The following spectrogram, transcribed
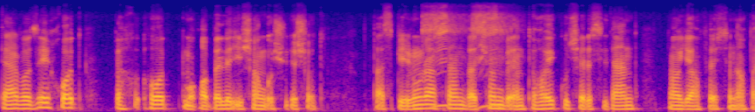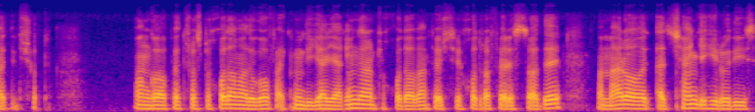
دروازه خود به خود مقابل ایشان گشوده شد. پس بیرون رفتند و چون به انتهای کوچه رسیدند ناگهان فرشته ناپدید شد. آنگاه پتروس به خود آمد و گفت اکنون دیگر یقین دارم که خداوند فرشته خود را فرستاده و مرا از چنگ هیرودیس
